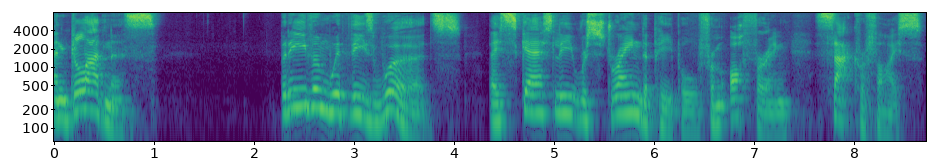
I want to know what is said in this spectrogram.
and gladness. But even with these words, they scarcely restrained the people from offering sacrifice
